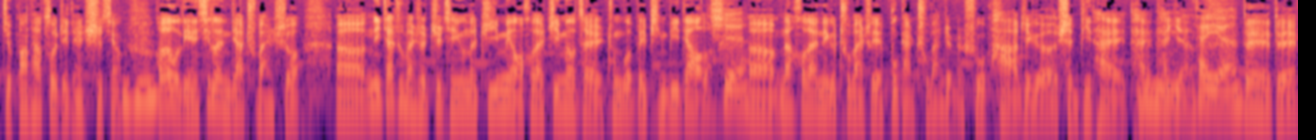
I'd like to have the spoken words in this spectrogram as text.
就帮他做这件事情。后来我联系了那家出版社，呃，那家出版社之前用的 Gmail，后来 Gmail 在中国被屏蔽掉了。是，呃，那后来那个出版社也不敢出版这本书，怕这个审批太太太严，太严。对对，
